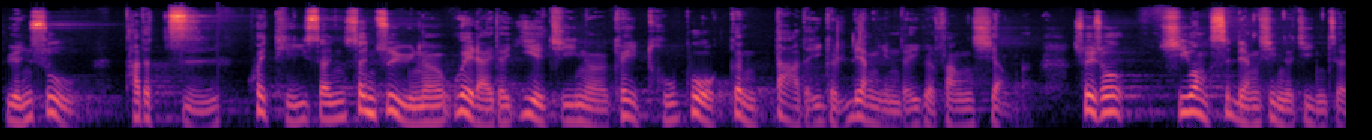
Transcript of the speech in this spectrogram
元素、它的值会提升，甚至于呢，未来的业绩呢，可以突破更大的一个亮眼的一个方向。所以说，希望是良性的竞争。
